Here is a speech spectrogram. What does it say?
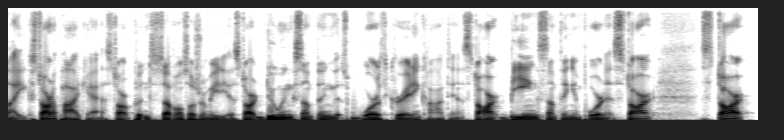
Like start a podcast, start putting stuff on social media, start doing something that's worth creating content, start being something important, start start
